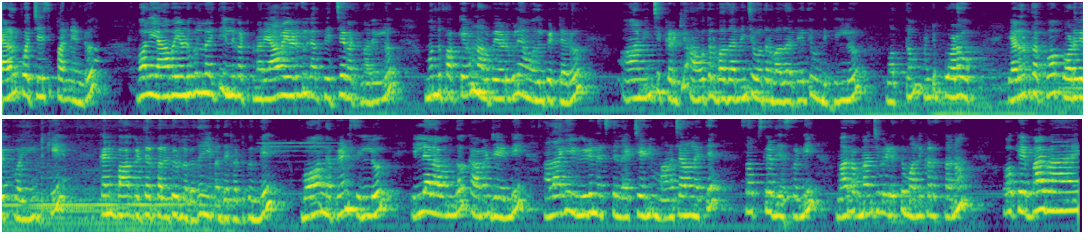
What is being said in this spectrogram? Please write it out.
ఎడలకు వచ్చేసి పన్నెండు. వాళ్ళు యాభై అడుగుల్లో అయితే ఇల్లు కట్టుకున్నారు. యాభై అడుగులు కలిపి పెంచే కట్టుకున్నారు ఇల్లు. ముందు పక్క ఏమో నలభై అడుగులు ఏమో వదిలిపెట్టారు. ఆ నుంచి ఇక్కడికి అవతల బజార్ నుంచి అవతల బజార్కి అయితే ఉండి ఇల్లు. మొత్తం అంటే పొడవు. ఎడలకు తక్కువ పొడవు ఎక్కువ ఇంటికి. కానీ బాగా కట్టారు పల్లెటూరులో కదా ఈ మధ్య కట్టుకుంది. బాగుంది ఫ్రెండ్స్ ఇల్లు. ఇల్లు ఎలా ఉందో కామెంట్ చేయండి. అలాగే ఈ వీడియో నచ్చితే లైక్ చేయండి. మన ఛానల్ అయితే సబ్స్క్రైబ్ చేసుకోండి. మరొక మంచి వీడియోతో మళ్ళీ కలుస్తాను. Okay bye bye.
